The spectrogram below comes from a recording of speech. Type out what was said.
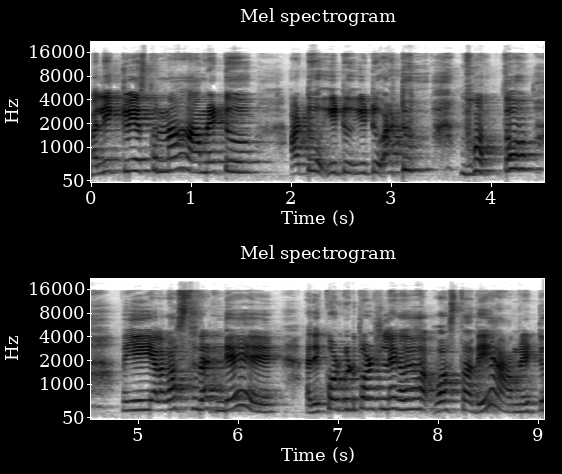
మళ్ళీ ఎక్కువ వేసుకున్నా ఆమ్లెట్ అటు ఇటు ఇటు అటు మొత్తం ఎలాగొస్తుందంటే అది కొడుకుడు పొడట్లేక వస్తుంది ఆమ్లెట్.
